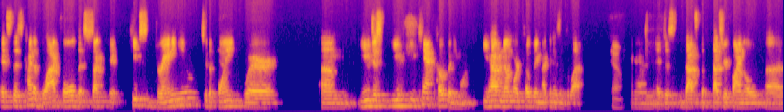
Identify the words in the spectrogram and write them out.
it's this kind of black hole that suck it keeps draining you to the point where um, you just you you can't cope anymore. You have no more coping mechanisms left. Yeah, and it just that's the that's your final uh,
